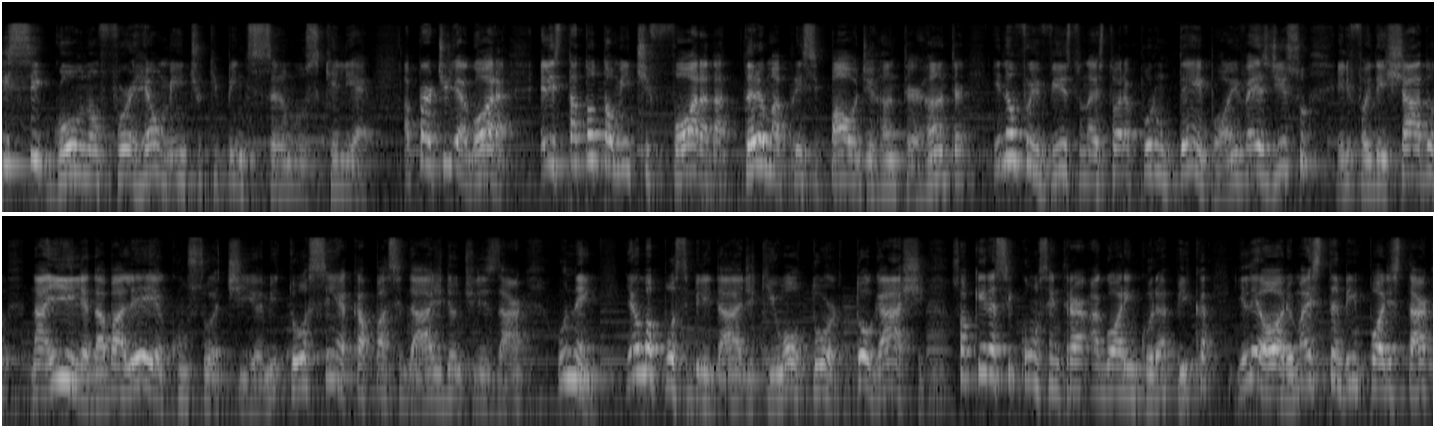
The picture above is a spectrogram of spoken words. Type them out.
e se Gon não for realmente o que pensamos que ele é? A partir de agora, ele está totalmente fora da trama principal de Hunter x Hunter e não foi visto na história por um tempo. Ao invés disso, ele foi deixado na ilha da baleia com sua tia Mito sem a capacidade de utilizar o Nen. E é uma possibilidade que o autor, Togashi, só queira se concentrar agora em Kurapika e Leório. Mas também pode estar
